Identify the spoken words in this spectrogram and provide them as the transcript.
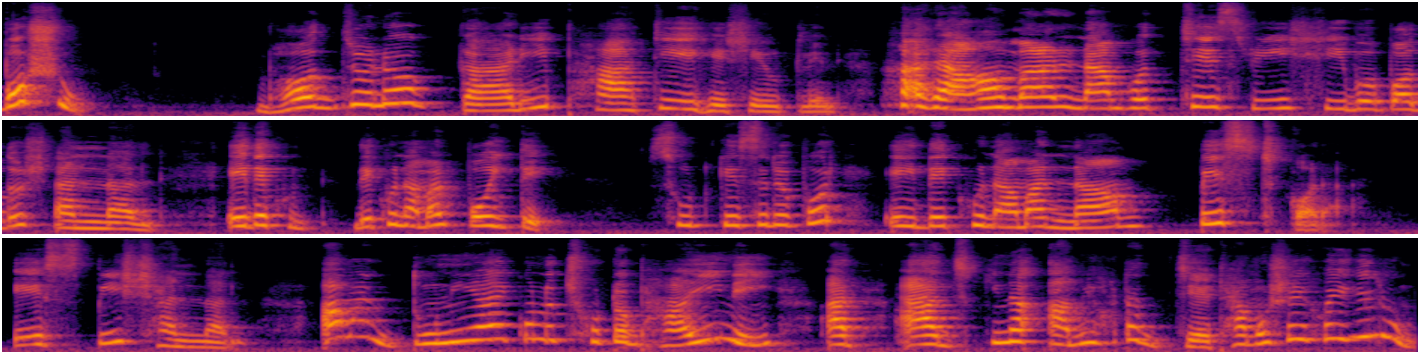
বসু? ভদ্রলোক গাড়ি ফাটিয়ে হেসে উঠলেন। আর আমার নাম হচ্ছে শ্রী শিবপদ সান্যাল। এই দেখুন দেখুন আমার পৈতে। সুটকেসের ওপর এই দেখুন আমার নাম পেস্ট করা এসপি সান্যাল। আমার দুনিয়ায় কোনো ছোট ভাই নেই, আর আজ কিনা আমি হঠাৎ জ্যাঠামশাই হয়ে গেলুম?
